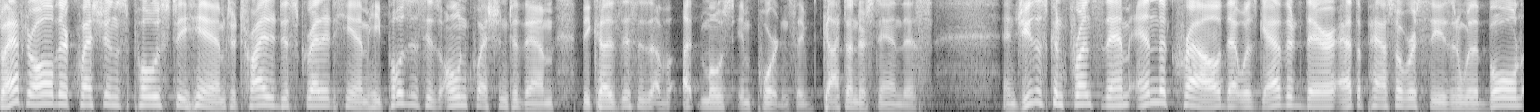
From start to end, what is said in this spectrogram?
So, after all of their questions posed to him to try to discredit him, he poses his own question to them because this is of utmost importance. They've got to understand this. And Jesus confronts them and the crowd that was gathered there at the Passover season with a bold,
